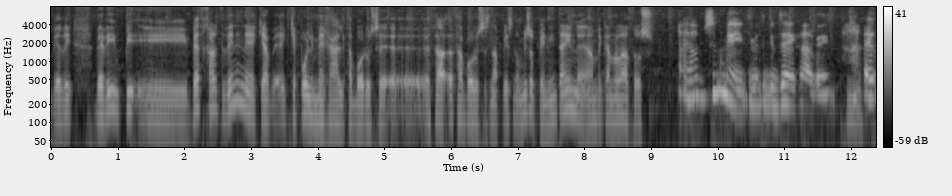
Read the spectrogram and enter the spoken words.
Δηλαδή, δηλαδή η Beth Hart δεν είναι και, και πολύ μεγάλη, θα, μπορούσε, ε, θα, θα μπορούσες να πεις. Νομίζω 50 είναι, αν δεν κάνω λάθος. Ε, συγγνώμη, και με την PJ Harvey. Ε,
